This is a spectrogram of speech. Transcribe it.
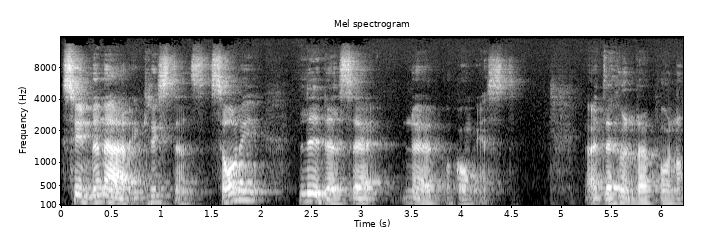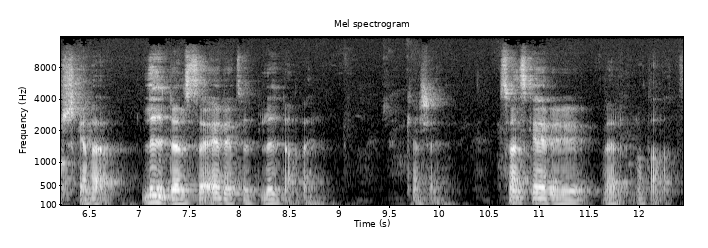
Synden är en kristens sorg, lidelse, nöd och ångest. Jag är inte hundra på norskan där. Lidelse, är det typ lidande? Kanske. Svenska är det ju väl något annat.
